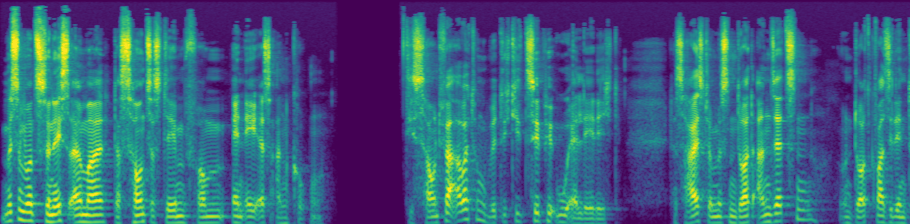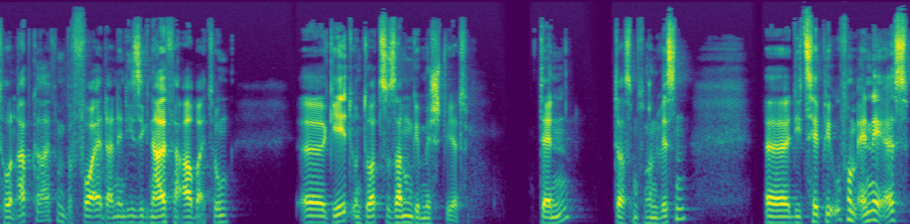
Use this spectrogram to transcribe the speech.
müssen wir uns zunächst einmal das Soundsystem vom NES angucken. Die Soundverarbeitung wird durch die CPU erledigt. Das heißt, wir müssen dort ansetzen und dort quasi den Ton abgreifen, bevor er dann in die Signalverarbeitung äh, geht und dort zusammengemischt wird. Denn, das muss man wissen, äh, die CPU vom NES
